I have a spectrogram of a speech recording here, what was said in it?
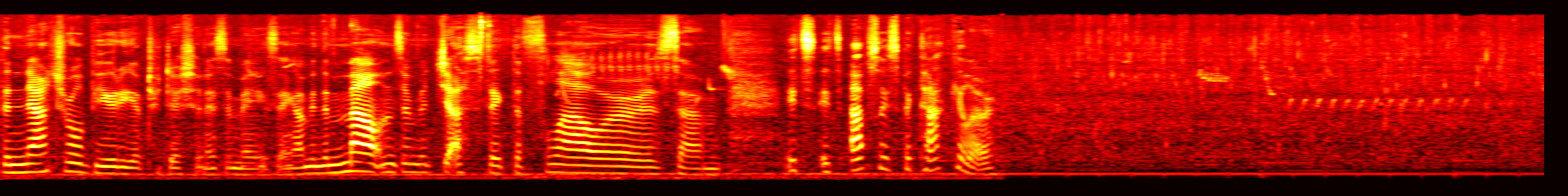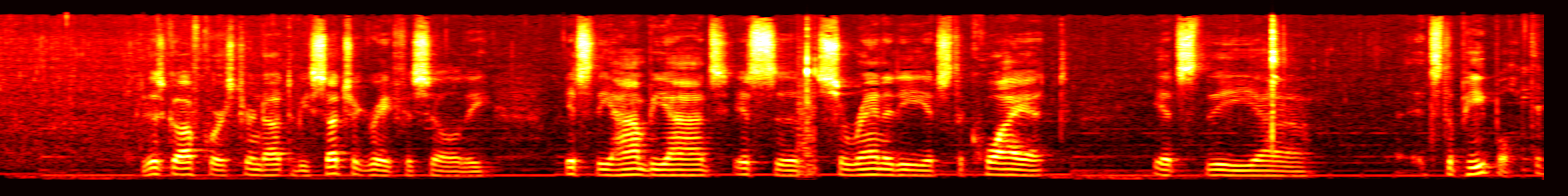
The natural beauty of tradition is amazing. I mean, the mountains are majestic, the flowers, um, it's, it's absolutely spectacular. This golf course turned out to be such a great facility. It's the ambiance, it's the serenity, it's the quiet, it's the uh, it's the people. The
